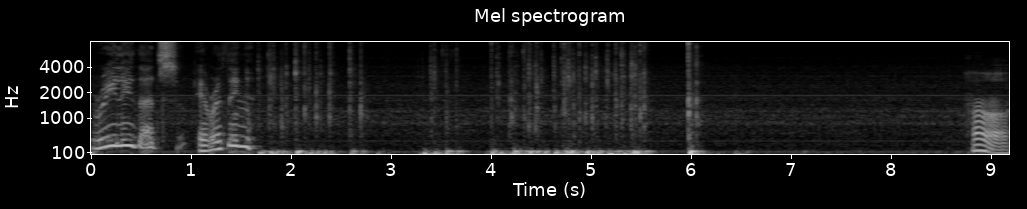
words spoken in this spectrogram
Really? That's everything? Huh.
